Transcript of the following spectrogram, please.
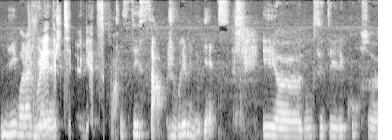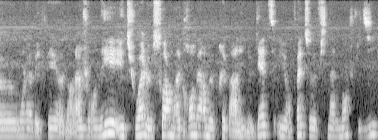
Mais voilà, je voulais des petits nuggets, quoi. C'est ça, je voulais mes nuggets. Et euh, donc, c'était les courses, euh, on l'avait fait euh, dans la journée. Et tu vois, le soir, ma grand-mère me prépare les nuggets. Et en fait, finalement, je lui dis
